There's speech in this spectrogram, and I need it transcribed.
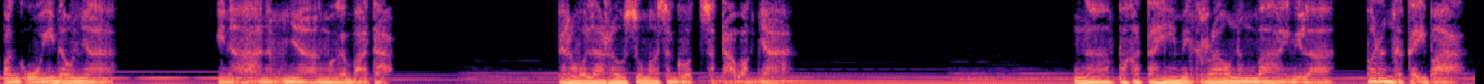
Pag uwi daw niya, inahanap niya ang mga bata. Pero wala raw sumasagot sa tawag niya. Napakatahimik raw ng bahay nila, parang kakaiba.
